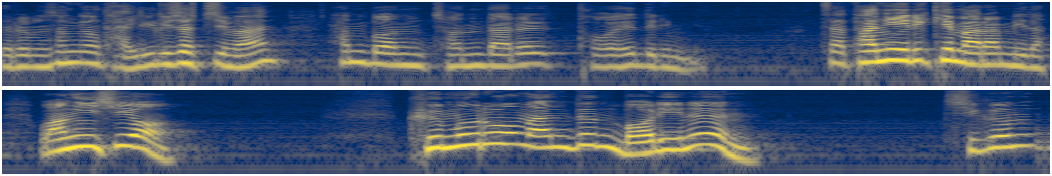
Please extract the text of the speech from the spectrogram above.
여러분 성경 다 읽으셨지만 한번 전달을 더 해드립니다. 자 다니엘 이렇게 말합니다. 왕이시여 금으로 만든 머리는 지금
